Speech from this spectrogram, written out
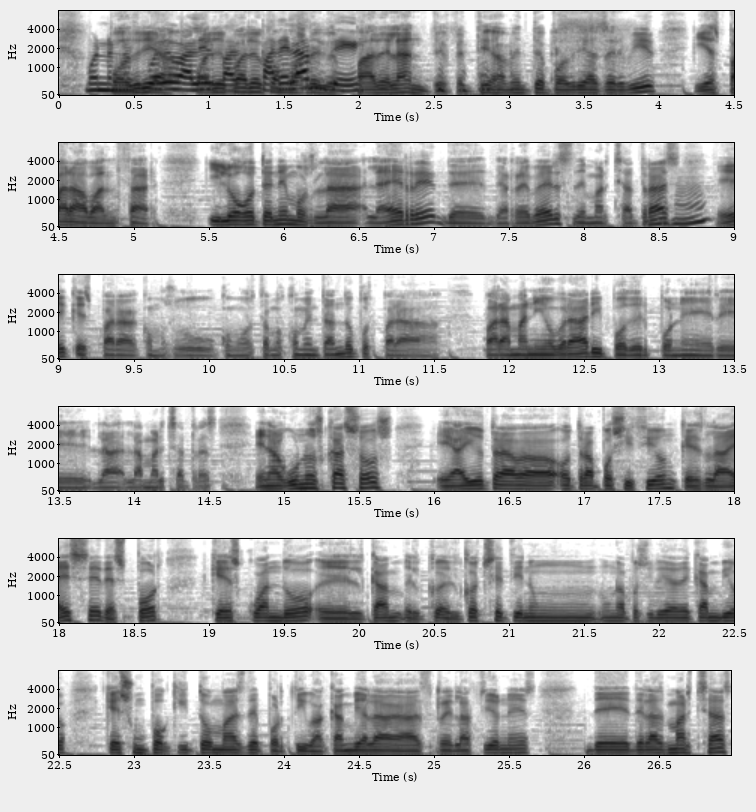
bueno podría, puede valer para pa adelante. Para adelante, efectivamente podría servir y es para avanzar. Y luego tenemos la, la R, de, de reverse, de marcha atrás, uh -huh. eh, que es para, como, su, como estamos comentando, pues para, para maniobrar y poder poner eh, la, la, marcha atrás. En algunos casos eh, hay otra, otra posición que es la S de Sport, que es cuando el, el, el coche tiene un, una posibilidad de cambio que es un poquito más deportiva, cambia las relaciones de, de, las marchas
